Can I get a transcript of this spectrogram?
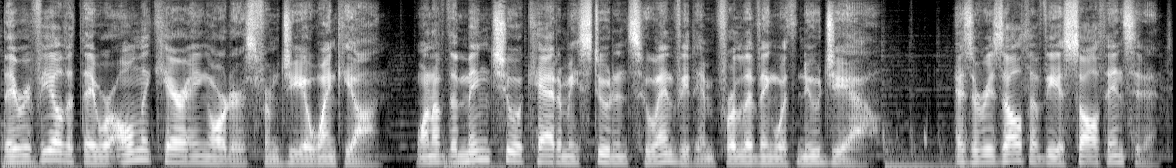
they revealed that they were only carrying orders from Jia Wenqian, one of the Ming Chu Academy students who envied him for living with Nu Jiao. As a result of the assault incident,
